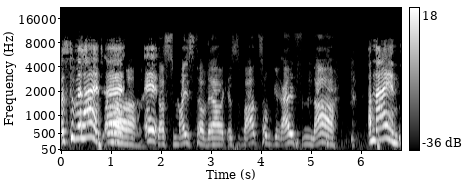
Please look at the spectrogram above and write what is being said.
Es tut mir leid. Äh, ey. das Meisterwerk, es war zum Greifen nah. oh nein.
